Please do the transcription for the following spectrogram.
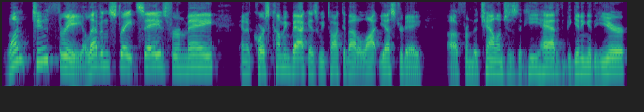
one, two, three, 11 straight saves for May. And of course, coming back, as we talked about a lot yesterday, uh, from the challenges that he had at the beginning of the year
